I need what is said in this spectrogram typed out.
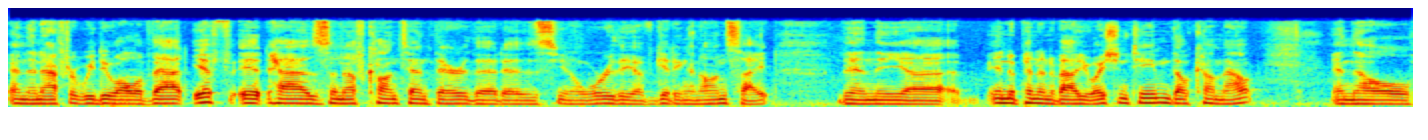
And then after we do all of that, if it has enough content there that is you know, worthy of getting an on-site, then the uh, independent evaluation team, they'll come out and they'll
